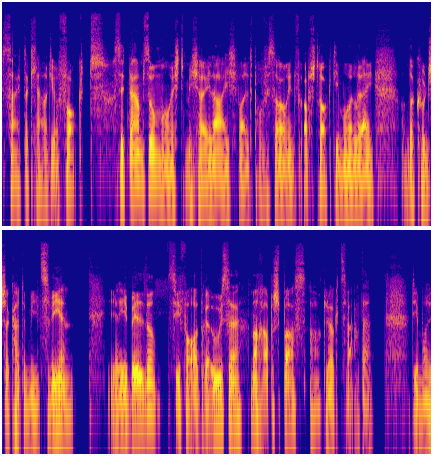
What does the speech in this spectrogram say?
sagt der Claudio Vogt. Seit dem Sommer ist Michaela Eichwald Professorin für abstrakte Malerei an der Kunstakademie Zwien. Ihre Bilder, sie fordern raus, machen aber Spass, angeschaut zu werden. Die mal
